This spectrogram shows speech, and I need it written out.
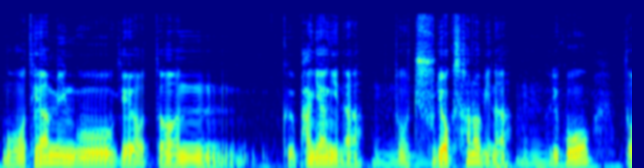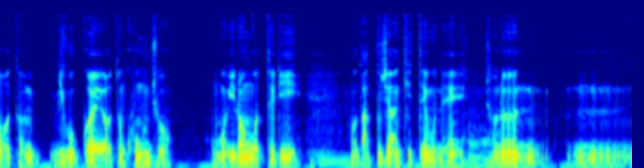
뭐 대한민국의 어떤 그 방향이나 또 주력 산업이나 음. 그리고 또 어떤 미국과의 어떤 공조 뭐 이런 것들이 음. 어, 나쁘지 않기 때문에 어. 저는 음,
